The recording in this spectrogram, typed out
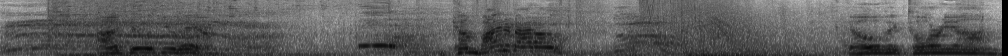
I agree with you there. Combiner battle. Go Victorion.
